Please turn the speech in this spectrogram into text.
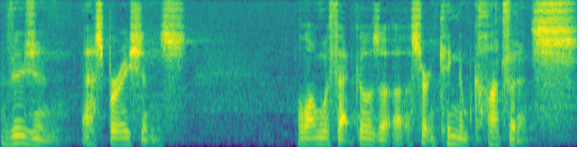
vision, aspirations. Along with that goes a, a certain kingdom confidence.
